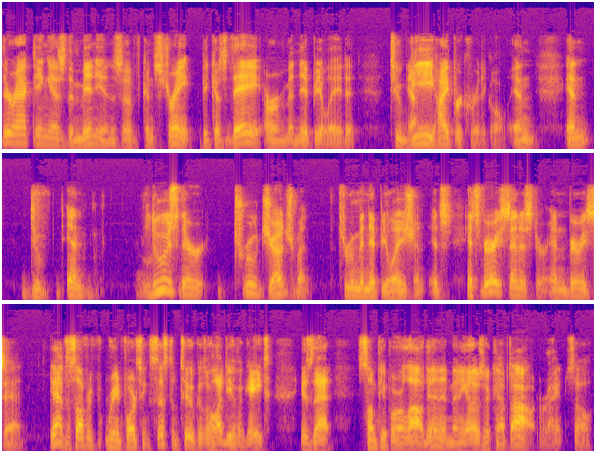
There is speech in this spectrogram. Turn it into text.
they're acting as the minions of constraint because they are manipulated to yeah. be hypercritical and and do, and lose their true judgment through manipulation. It's it's very sinister and very sad. Yeah, it's a self-reinforcing system too, because the whole idea of a gate is that some people are allowed in and many others are kept out, right? So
